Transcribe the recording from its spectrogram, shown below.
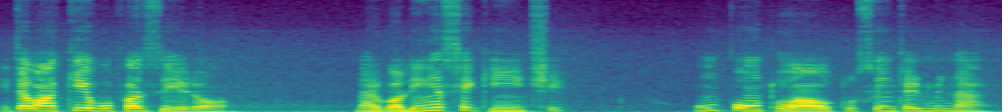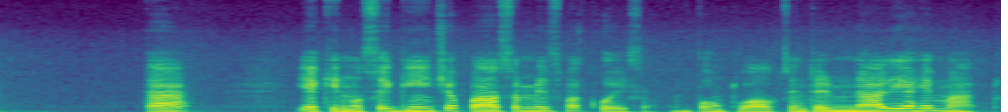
Então, aqui eu vou fazer, ó, na argolinha seguinte, um ponto alto sem terminar, tá? E aqui no seguinte eu faço a mesma coisa, um ponto alto sem terminar e arremato,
